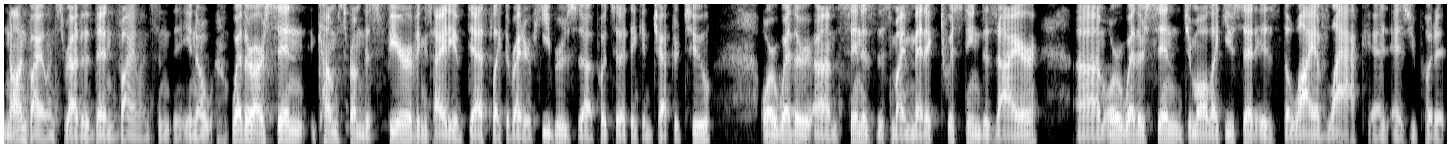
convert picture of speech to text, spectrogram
nonviolence rather than violence. And, you know, whether our sin comes from this fear of anxiety of death, like the writer of Hebrews uh, puts it, I think in chapter two, or whether um, sin is this mimetic, twisting desire, um, or whether sin, Jamal, like you said, is the lie of lack, as, as you put it,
